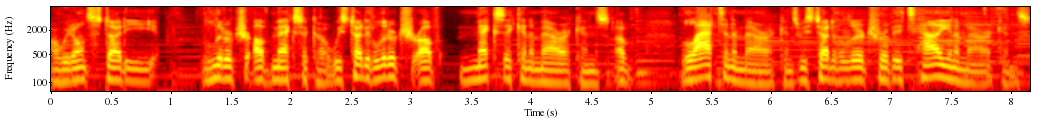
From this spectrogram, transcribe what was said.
or we don't study literature of Mexico. We study the literature of Mexican Americans, of Latin Americans. We study the literature of Italian Americans.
